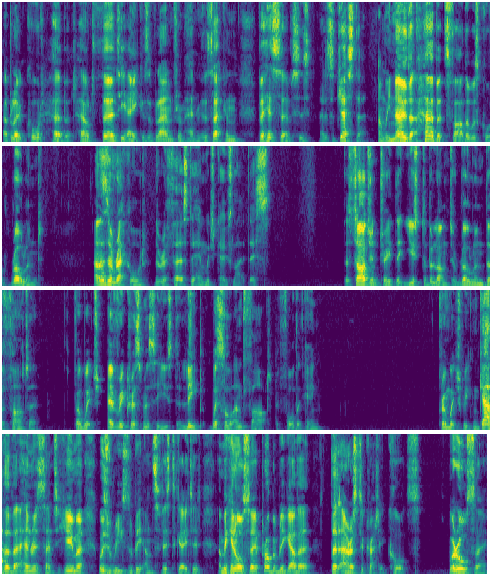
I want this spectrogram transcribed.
A bloke called Herbert held 30 acres of land from Henry II for his services as a jester, and we know that Herbert's father was called Roland. And there's a record that refers to him which goes like this The sergeantry that used to belong to Roland the Farter, for which every Christmas he used to leap, whistle, and fart before the king. From which we can gather that Henry's sense of humour was reasonably unsophisticated, and we can also probably gather that aristocratic courts were also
